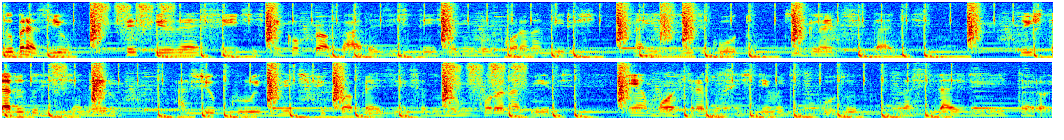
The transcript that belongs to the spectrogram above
No Brasil, pesquisas recentes têm comprovado a existência do novo coronavírus No estado do Rio de Janeiro, a Fiocruz identificou a presença do novo coronavírus em amostras do sistema de esgoto na cidade de Niterói.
